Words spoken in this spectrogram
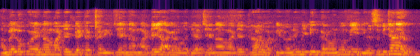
અમે લોકો એના માટે જ બેઠક કરી છે, એના માટે જ આગળ વધ્યા છે, એના માટે ત્રણ વકીલોની મિટિંગ કરવાનું અમે એ દિવસે બી જણાવ્યું હતું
